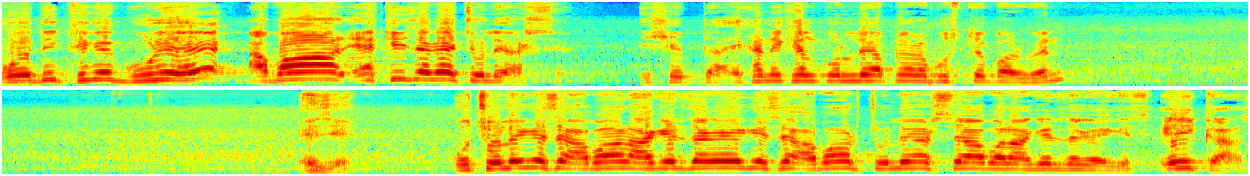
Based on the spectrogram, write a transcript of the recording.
ওই দিক থেকে ঘুরে আবার একই জায়গায় চলে আসছে এই শেপটা এখানে খেয়াল করলে আপনারা বুঝতে পারবেন। এই যে, ও চলে গেছে, আবার আগের জায়গায় গেছে, আবার চলে আসছে, আবার আগের জায়গায় গেছে। এই কাজ।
